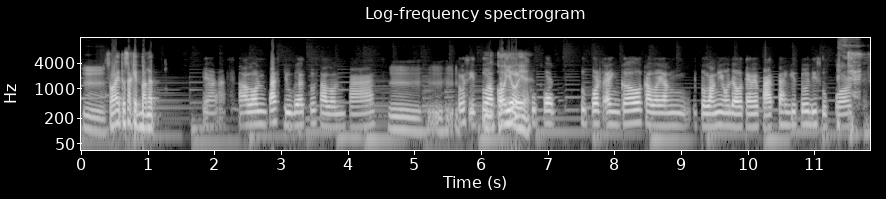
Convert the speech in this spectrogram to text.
Hmm, Soalnya itu sakit banget. ya salon pas juga tuh salon pas hmm, hmm, hmm. terus itu Hmm, apa koyo sih ya? Support ankle kalau yang tulangnya udah otw patah gitu di support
